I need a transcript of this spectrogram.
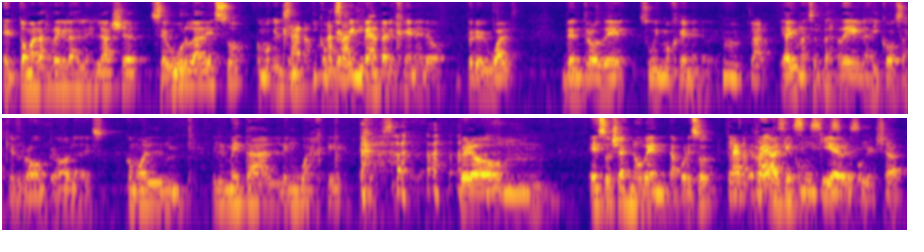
él toma las reglas del slasher, se burla de eso, como que él se- y como que sátira. reinventa el género, pero igual dentro de su mismo género. Mm. claro Y hay unas ciertas reglas y cosas que él rompe o habla de eso. Como el, el metal lenguaje. Pero mm, eso ya es 90, por eso Claro, claro, real sí, que es como sí, un quiebre, porque ya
